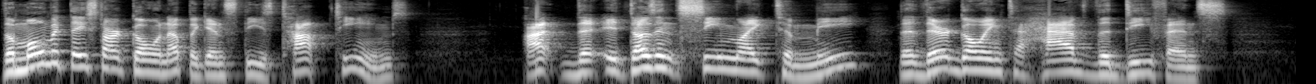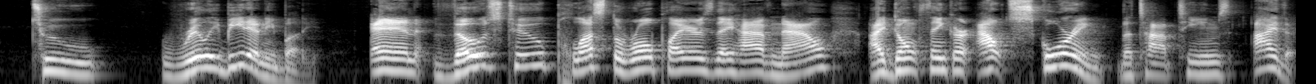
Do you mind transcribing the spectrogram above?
The moment they start going up against these top teams, I the, it doesn't seem like to me that they're going to have the defense to really beat anybody. And those two, plus the role players they have now, I don't think are outscoring the top teams either.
